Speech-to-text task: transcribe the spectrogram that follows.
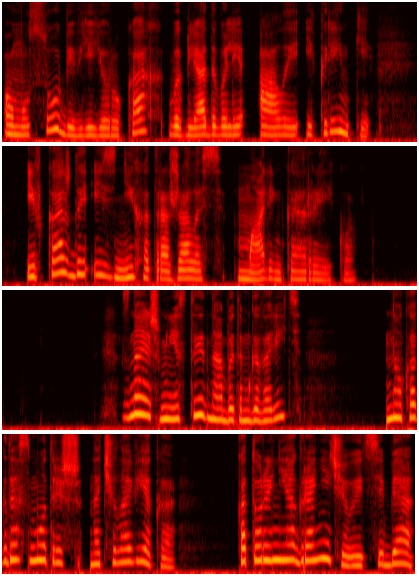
омусуби в ее руках выглядывали алые икринки, и в каждой из них отражалась маленькая Рейко. «Знаешь, мне стыдно об этом говорить, но когда смотришь на человека, который не ограничивает себя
